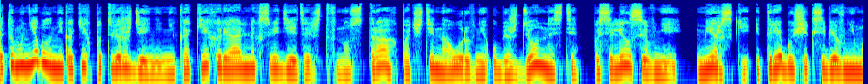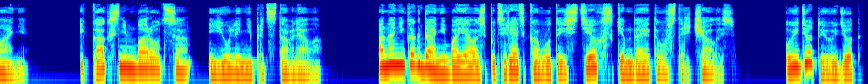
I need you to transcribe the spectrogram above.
Этому не было никаких подтверждений, никаких реальных свидетельств, но страх почти на уровне убежденности поселился в ней, мерзкий и требующий к себе внимания. И как с ним бороться, Юля не представляла. Она никогда не боялась потерять кого-то из тех, с кем до этого встречалась. Уйдет и уйдет,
